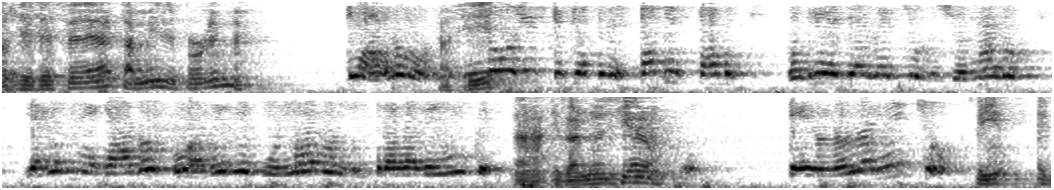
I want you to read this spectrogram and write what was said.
Entonces es federal también el problema. Claro. Así. No es que cada estado podría ya haber solucionado y haber negado o haber regulado la entrada de Uber. Ajá, y no lo hicieron. Pero no lo han hecho. Y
